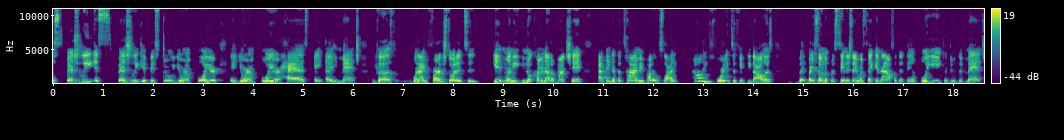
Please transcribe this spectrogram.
Especially, especially if it's through your employer and your employer has a, a match. Because when I first started to get money, you know, coming out of my check. I think at the time it probably was like probably 40 to $50 based on the percentage they were taking out so that the employee could do the match.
